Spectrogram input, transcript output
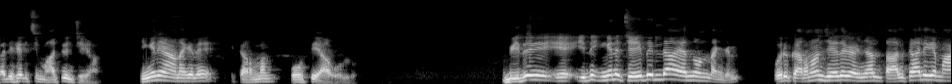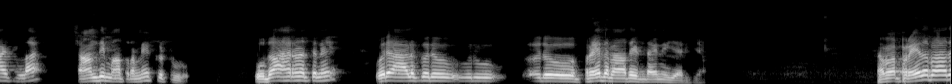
പരിഹരിച്ച് മാറ്റുകയും ചെയ്യണം. ഇങ്ങനെയാണെങ്കിലേ കർമ്മം പൂർത്തിയാവുള്ളൂ. ഇത് ഇത് ഇങ്ങനെ ചെയ്തില്ല എന്നുണ്ടെങ്കിൽ ഒരു കർമ്മം ചെയ്തു കഴിഞ്ഞാൽ താൽക്കാലികമായിട്ടുള്ള ശാന്തി മാത്രമേ കിട്ടുള്ളൂ. ഉദാഹരണത്തിന് ഒരാൾക്കൊരു ഒരു ഒരു പ്രേതബാധ ഉണ്ടായെന്ന് വിചാരിക്കാം. അപ്പൊ ആ പ്രേതബാധ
